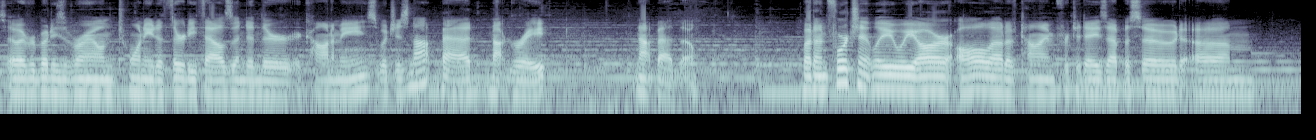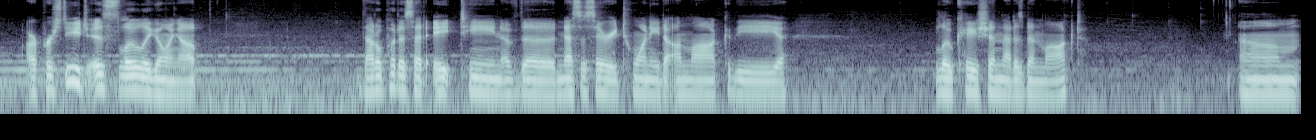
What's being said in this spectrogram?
So everybody's around 20 to 30,000 in their economies, which is not bad, not great. Not bad though. But unfortunately, we are all out of time for today's episode. Um, our prestige is slowly going up. That'll put us at 18 of the necessary 20 to unlock the location that has been locked. Um,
